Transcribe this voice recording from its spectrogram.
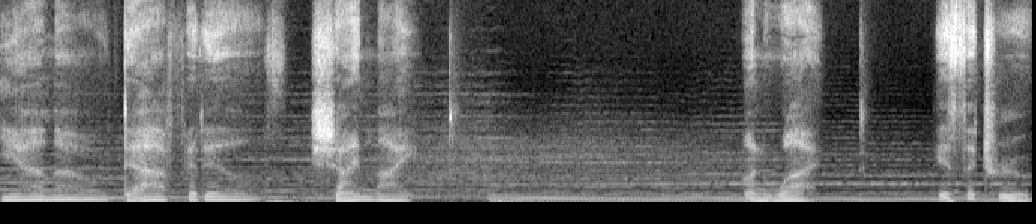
Yellow daffodils shine light on what is the truth.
